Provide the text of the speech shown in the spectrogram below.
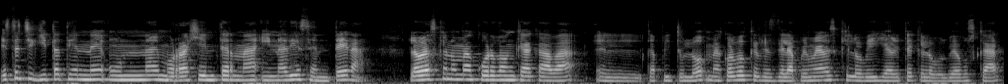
Esta chiquita tiene una hemorragia interna y nadie se entera. La verdad es que no me acuerdo en qué acaba el capítulo. Me acuerdo que desde la primera vez que lo vi y ahorita que lo volví a buscar,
